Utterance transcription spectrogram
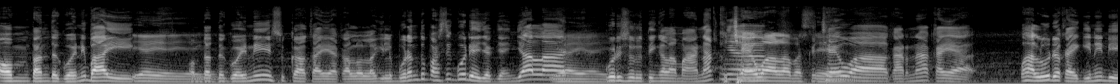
om tante gue ini baik Iya iya iya. om iya. tante gue ini suka kayak kalau lagi liburan tuh pasti gue diajak jalan-jalan Iya, iya, iya. gue disuruh tinggal sama anaknya Kecewa lah pasti. kecewa karena kayak wah lu udah kayak gini di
